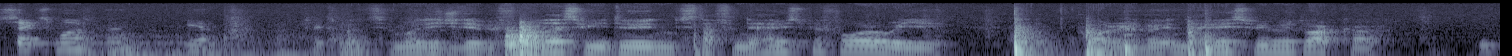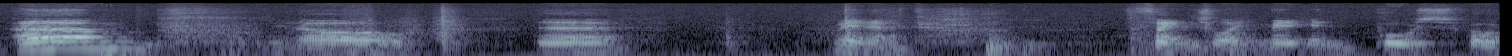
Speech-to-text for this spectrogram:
six months now. Yep. Six months. And what did you do before this? Were you doing stuff in the house before? Were you pottering about in the house with woodwork or? Um, no. The, I mean, uh, things like making posts for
